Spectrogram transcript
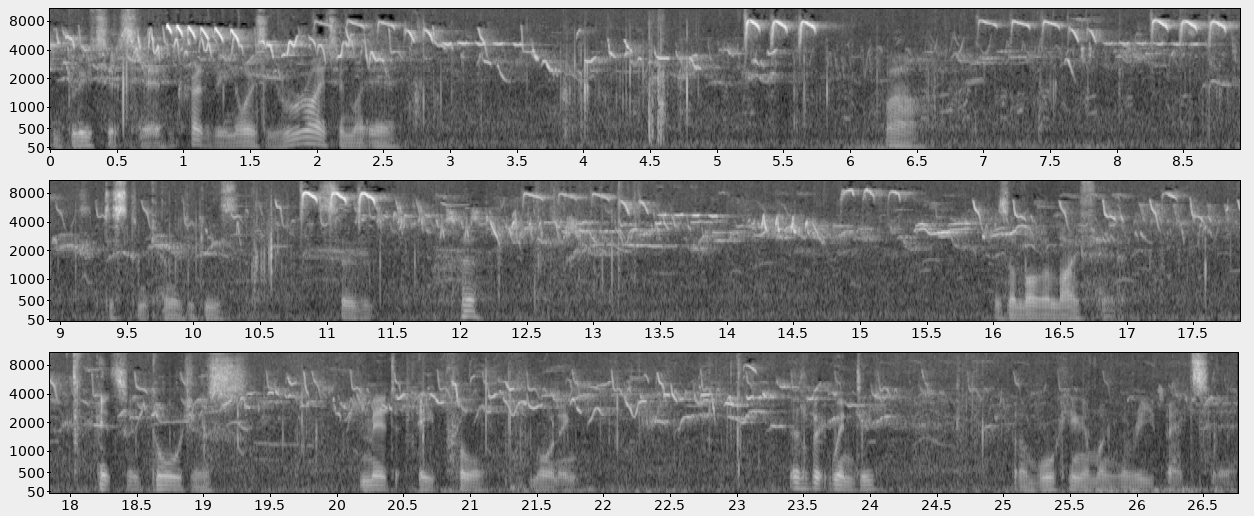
Some blue tits here, incredibly noisy, right in my ear. Wow. Distant Canada geese. So there's a lot of life here. It's a gorgeous mid-April morning. A little bit windy, but I'm walking among the reed beds here,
